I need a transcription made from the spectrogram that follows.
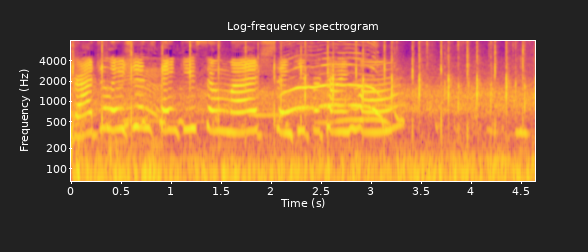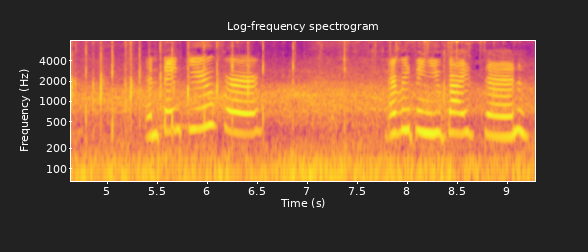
Congratulations. Thank you so much. Thank you for coming home. And thank you for everything you guys did.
